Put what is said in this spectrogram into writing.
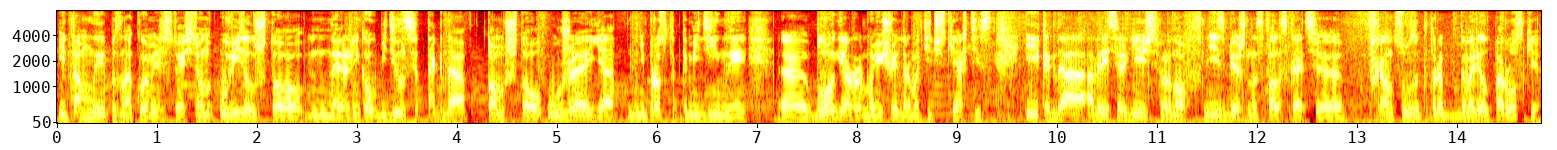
И там мы познакомились. То есть он увидел, что наверняка убедился тогда в том, что уже я не просто комедийный э, блогер, но еще и драматический артист. И когда Андрей Сергеевич Смирнов неизбежно стал искать э, француза, который говорил по-русски,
